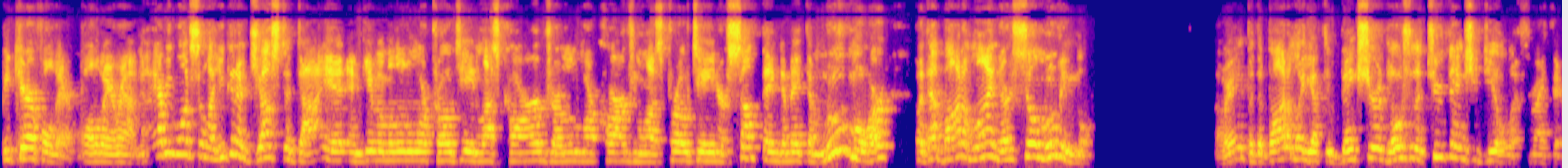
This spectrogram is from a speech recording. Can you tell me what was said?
be careful there all the way around. Now, every once in a while, you can adjust a diet and give them a little more protein, less carbs, or a little more carbs and less protein, or something to make them move more. But that bottom line, they're still moving more. All right. But the bottom line, you have to make sure those are the two things you deal with right there.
